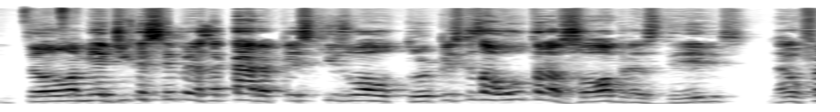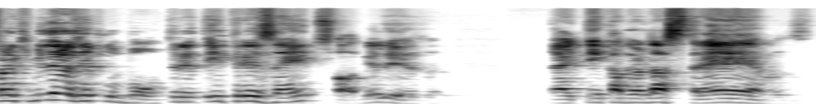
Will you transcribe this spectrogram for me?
Então a minha dica é sempre essa, cara, pesquisa o autor, pesquisa outras obras deles, né? O Frank Miller é um exemplo bom, tem 300, fala, beleza. Aí tem Cavaleiro das Trevas,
